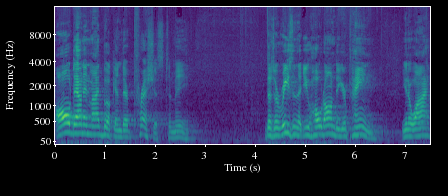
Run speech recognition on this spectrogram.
all down in my book, and they're precious to me. There's a reason that you hold on to your pain. You know why?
